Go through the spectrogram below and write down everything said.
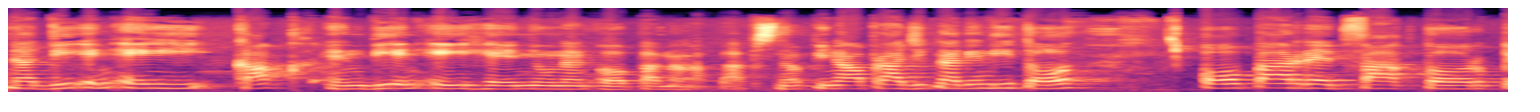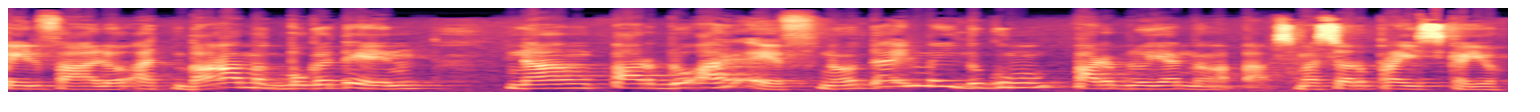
na DNA cock and DNA hen yung non-OPA mga paps. No? Pinaka-project natin dito, OPA, Red Factor, Pale Follow at baka magbuga din ng Parblo RF no? Dahil may dugong Parblo yan mga paps. Ma-surprise kayo.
